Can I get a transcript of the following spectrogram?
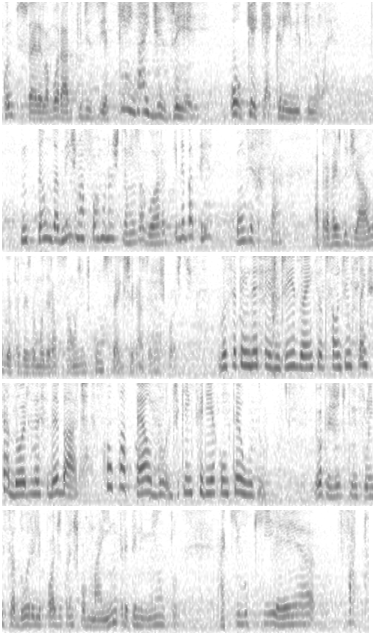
quando isso era elaborado, que dizia: quem vai dizer o que que é crime e o que não é? Então, da mesma forma, nós temos agora que debater, conversar. Através do diálogo, através da moderação, a gente consegue chegar nessas respostas. Você tem defendido a introdução de influenciadores nesse debate. Qual o papel do- de quem cria conteúdo? Eu acredito que o influenciador ele pode transformar em entretenimento aquilo que é fato.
